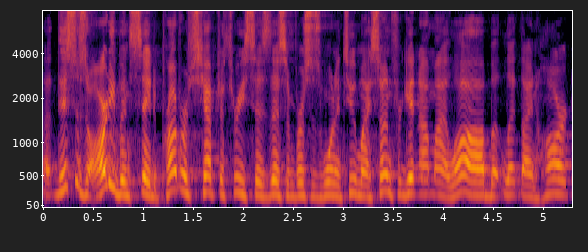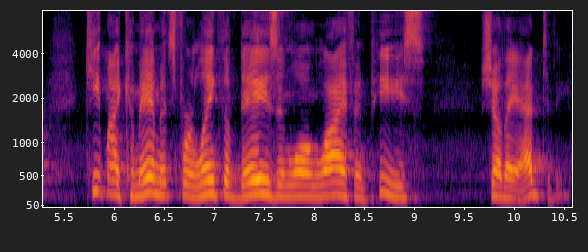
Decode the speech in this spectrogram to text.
Uh, this has already been stated. Proverbs chapter 3 says this in verses 1 and 2 My son, forget not my law, but let thine heart keep my commandments, for length of days and long life and peace shall they add to thee.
